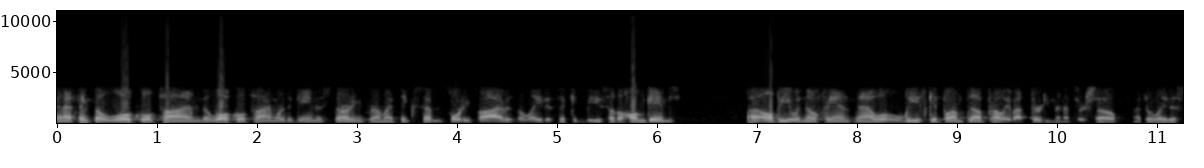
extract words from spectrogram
And I think the local time, the local time where the game is starting from, I think 7:45 is the latest it can be. So the home games, uh, albeit with no fans now, will at least get bumped up probably about 30 minutes or so at the latest.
